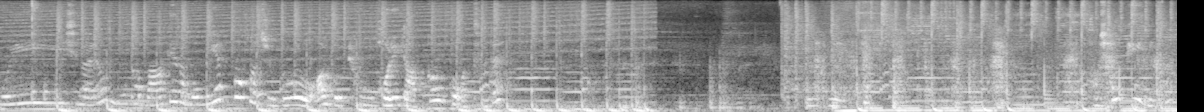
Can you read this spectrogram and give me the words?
보이시나요? 뭔가 마개가 너무 예뻐가지고 아 이거 병 버리기 아까울 것 같은데? 여기 어, 샴페인인가?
